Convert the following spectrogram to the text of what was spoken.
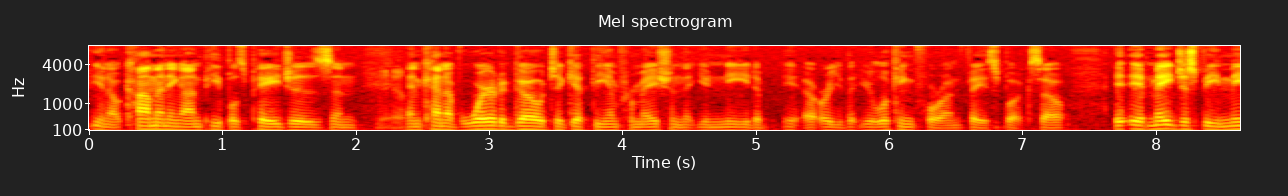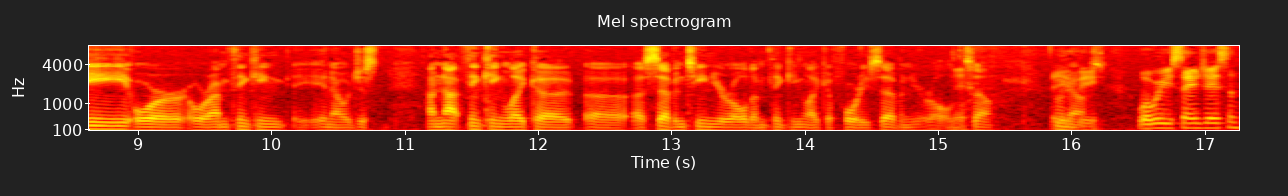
you know, commenting on people's pages and Yeah. and kind of where to go to get the information that you need uh, or that you're looking for on Facebook. So it, it may just be me, or or I'm thinking, you know, just I'm not thinking like a a 17 year old. I'm thinking like a 47 year old. Yeah. So who Maybe. knows? What were you saying, Jason?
